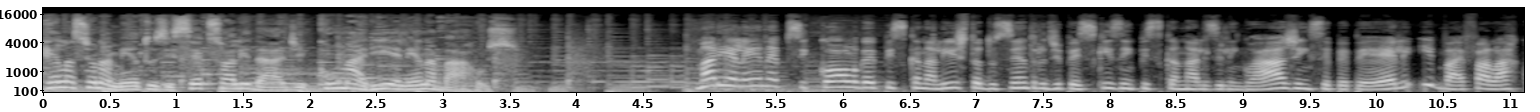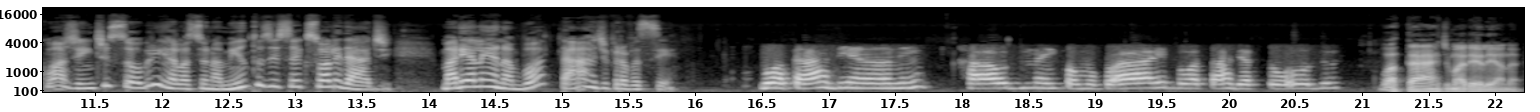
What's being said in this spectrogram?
Relacionamentos e Sexualidade com Maria Helena Barros. Maria Helena é psicóloga e psicanalista do Centro de Pesquisa em Psicanálise e Linguagem, CPPL, e vai falar com a gente sobre relacionamentos e sexualidade. Maria Helena, boa tarde para você. Boa tarde, Anne. Haldney, como vai? Boa tarde a todos. Boa tarde, Maria Helena.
